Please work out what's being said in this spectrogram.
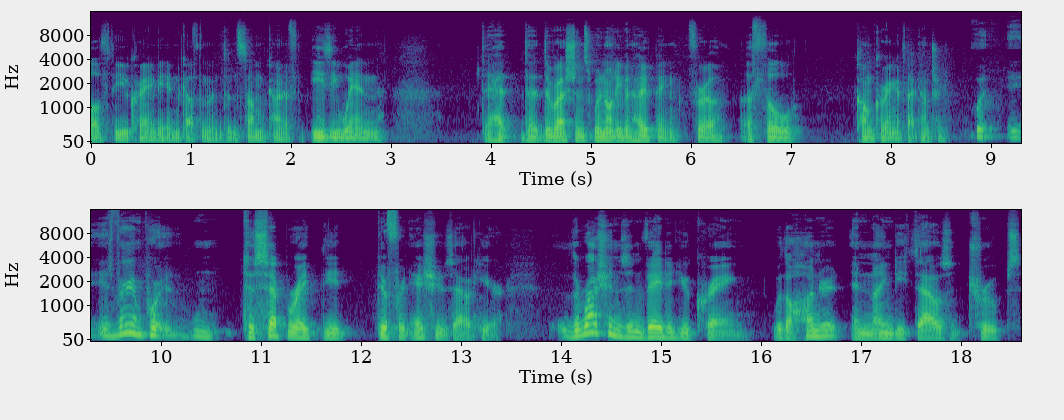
of the Ukrainian government and some kind of easy win. Had, the, the, Russians were not even hoping for a, a full conquering of that country? It's very important to separate the different issues out here. The Russians invaded Ukraine with 190,000 troops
